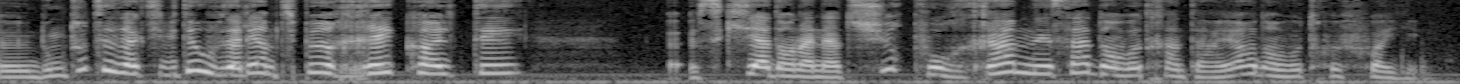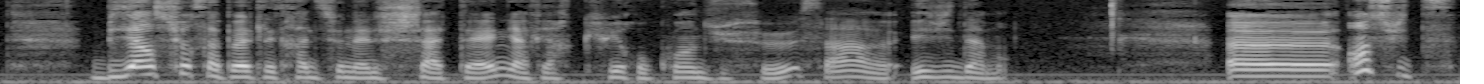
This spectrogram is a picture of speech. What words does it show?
Euh, donc toutes ces activités où vous allez un petit peu récolter euh, ce qu'il y a dans la nature pour ramener ça dans votre intérieur, dans votre foyer. Bien sûr, ça peut être les traditionnelles châtaignes à faire cuire au coin du feu, ça euh, évidemment. ensuite,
